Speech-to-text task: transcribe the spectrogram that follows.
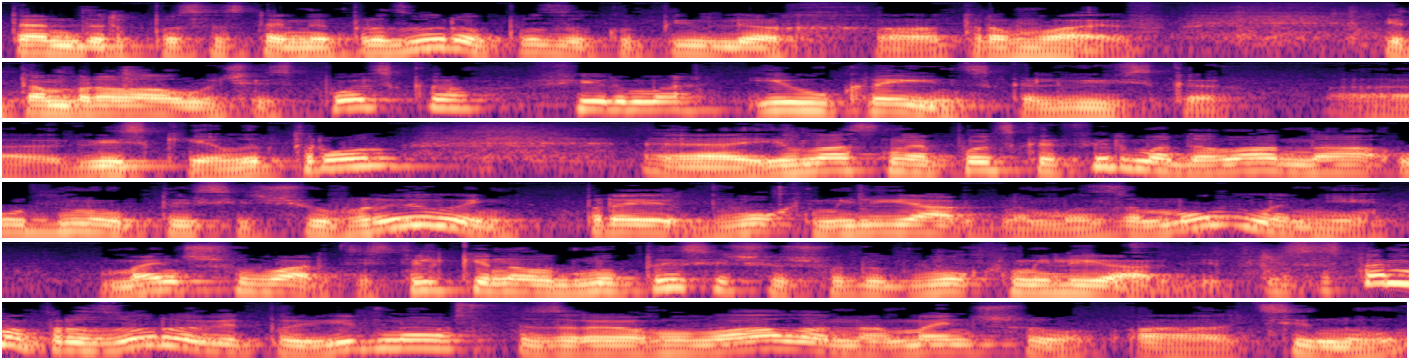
тендер по системі Прозоро по закупівлях е, трамваїв. І там брала участь польська фірма і українська львівська е, львівський електрон. Е, І, власне, польська фірма дала на одну тисячу гривень при двохмільярдному замовленні меншу вартість, тільки на одну тисячу щодо двох мільярдів. І система Прозоро відповідно зреагувала на меншу ціну.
